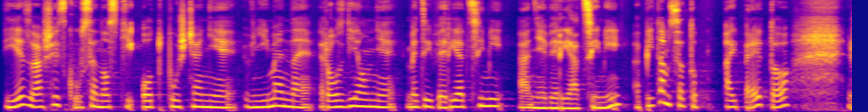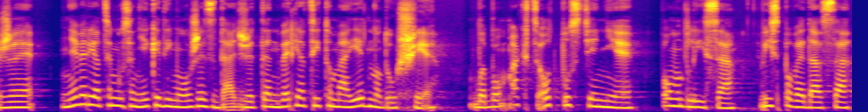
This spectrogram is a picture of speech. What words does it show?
Je z vašej skúsenosti odpúšťanie vnímané rozdielne medzi veriacimi a neveriacimi? A pýtam sa to aj preto, že neveriacemu sa niekedy môže zdať, že ten veriaci to má jednoduchšie. Lebo ak chce odpustenie, pomodlí sa, vyspovedá sa,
